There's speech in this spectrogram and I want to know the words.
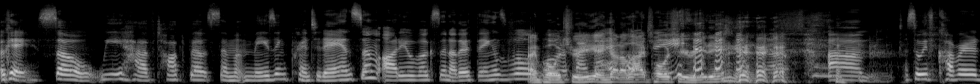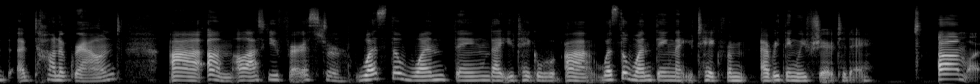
Okay, so we have talked about some amazing print today and some audiobooks and other things. We'll, and we'll poetry that, and got a live poetry reading and- um, so we've covered a ton of ground. Uh, um, I'll ask you first. Sure. What's the one thing that you take? aw- Uh, what's the one thing that you take from everything we've shared today? Um, I-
